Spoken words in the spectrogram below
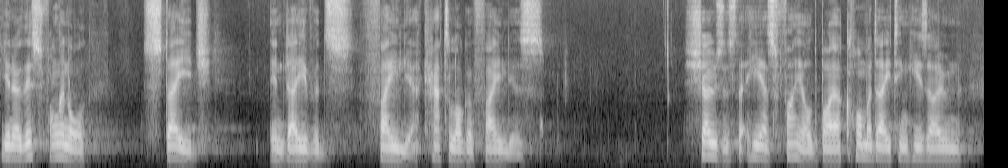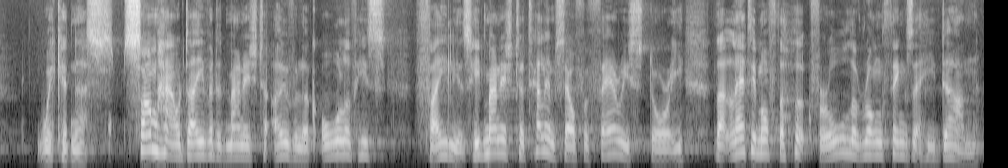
You know, this final stage in David's failure, catalogue of failures, shows us that he has failed by accommodating his own wickedness. Somehow, David had managed to overlook all of his failures. He'd managed to tell himself a fairy story that let him off the hook for all the wrong things that he'd done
